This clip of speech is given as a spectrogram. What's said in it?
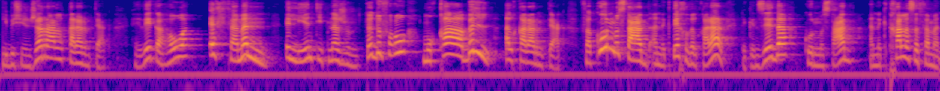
اللي باش ينجر على القرار نتاعك هذاك هو الثمن اللي انت تنجم تدفعه مقابل القرار نتاعك فكون مستعد أنك تاخذ القرار لكن زاده كون مستعد أنك تخلص الثمن.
